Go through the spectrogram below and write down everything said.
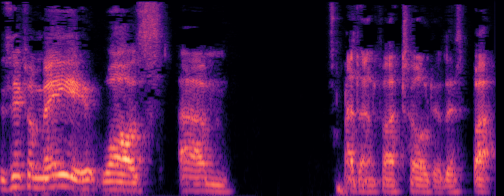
You see, for me, it was um, I don't know if I told you this, but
